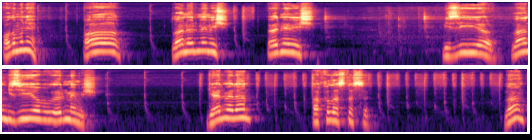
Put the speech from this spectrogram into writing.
Oğlum ne? Aa! Lan ölmemiş. Ölmemiş. Bizi yiyor. Lan bizi yiyor bu ölmemiş. Gelme lan. Akıl hastası. Lan.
